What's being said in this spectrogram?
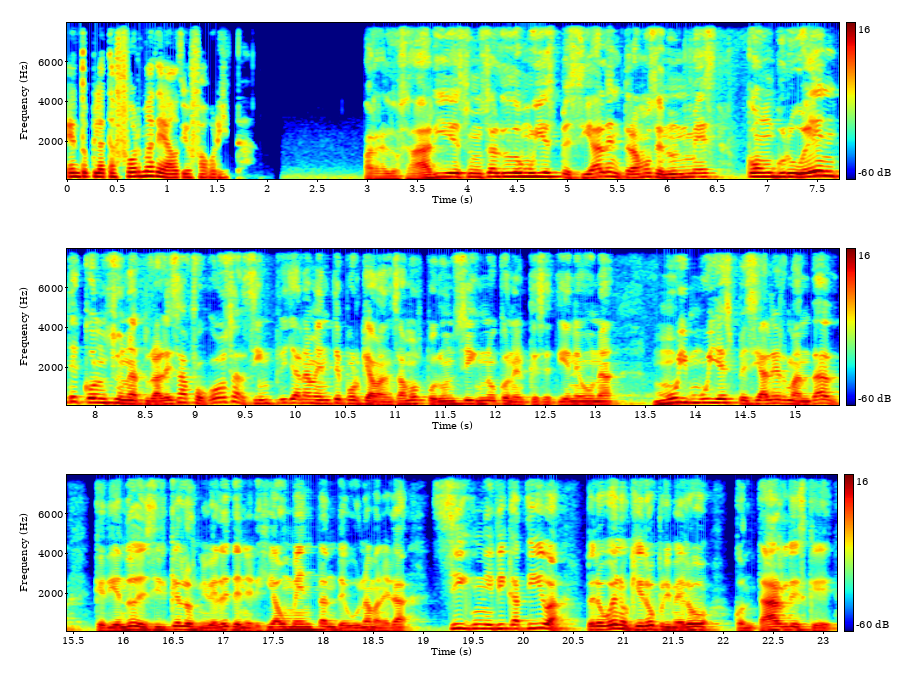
en tu plataforma de audio favorita. Para los Aries, un saludo muy especial. Entramos en un mes congruente con su naturaleza fogosa, simple y llanamente porque avanzamos por un signo con el que se tiene una muy, muy especial hermandad, queriendo decir que los niveles de energía aumentan de una manera significativa. Pero bueno, quiero primero contarles que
